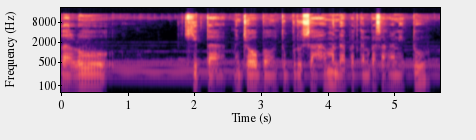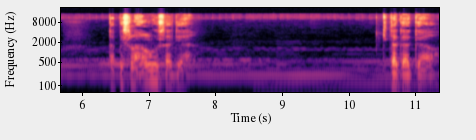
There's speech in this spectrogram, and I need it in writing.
Lalu kita mencoba untuk berusaha mendapatkan pasangan itu, tapi selalu saja kita gagal.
